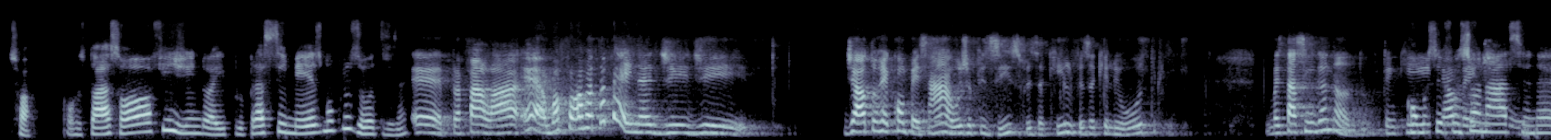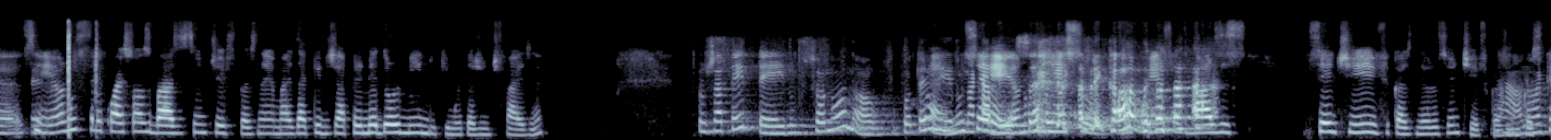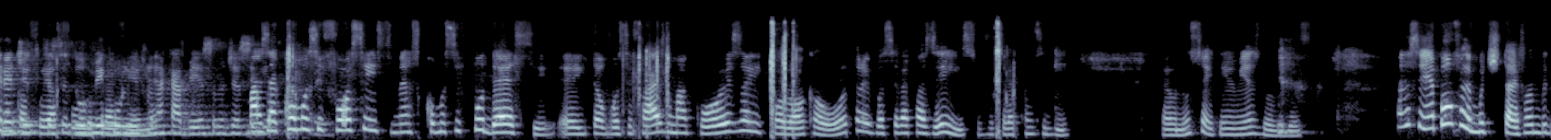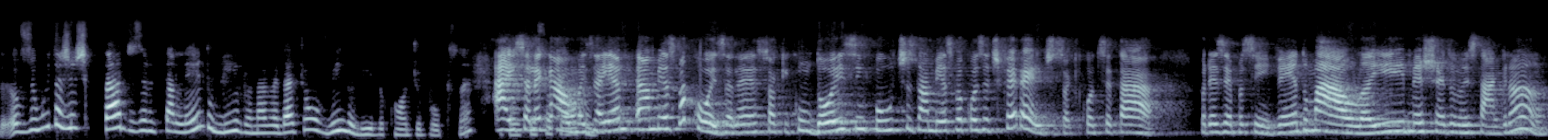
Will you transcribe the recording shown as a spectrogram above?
Só. Ou está só fingindo aí para si mesmo ou para os outros, né? É, para falar. É uma forma também, né? De, de, de autorrecompensa. Ah, hoje eu fiz isso, fiz aquilo, fiz aquele outro. Mas está se enganando. Tem que Como se funcionasse, né? Sim, é. eu não sei quais são as bases científicas, né? Mas daquele de aprender dormindo que muita gente faz, né? Eu já tentei, não funcionou, não. Botei um é, livro na sei, cabeça. Eu não conheço, eu não conheço as bases científicas, neurocientíficas. Não, nunca, não acredito que você dormir com o livro né? na cabeça no dia seguinte. Mas é como se fosse isso, né? Como se pudesse. É, então, você faz uma coisa e coloca outra e você vai fazer isso, você vai conseguir. Eu não sei, tenho minhas dúvidas. Mas assim, é bom fazer multitarefa. Eu vi muita gente que está dizendo que está lendo o livro, na verdade, ouvindo o livro com audiobooks, né? Ah, isso é legal, mas aí é, é, a mesma coisa, né? Só que com dois inputs da mesma coisa diferente. Só que quando você está, por exemplo, assim, vendo uma aula e mexendo no Instagram,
